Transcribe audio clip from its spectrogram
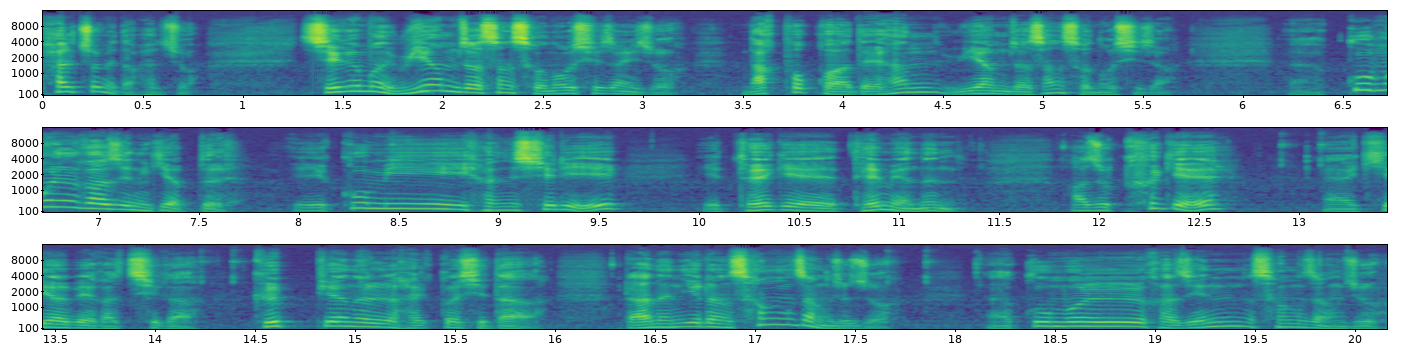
8조입니다. 8조. 지금은 위험자산 선호 시장이죠. 낙폭 과대한 위험자산 선호 시장. 꿈을 가진 기업들, 이 꿈이 현실이 되게 되면은 아주 크게 기업의 가치가 급변을 할 것이다. 라는 이런 성장주죠. 꿈을 가진 성장주가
